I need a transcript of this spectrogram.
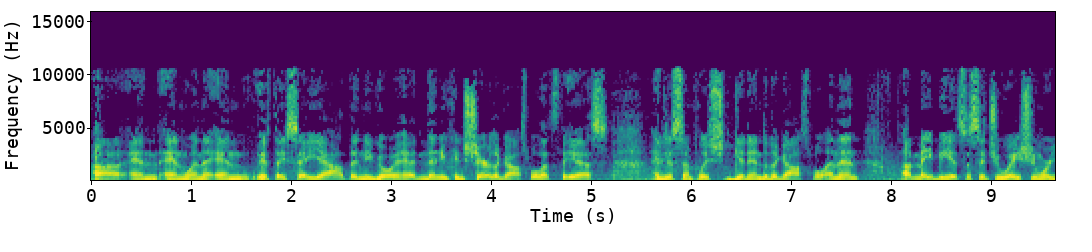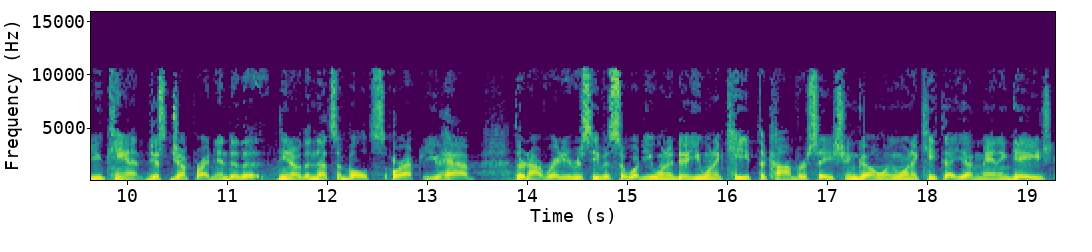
Uh, and and when they, and if they say yeah, then you go ahead and then you can share the gospel. That's the S, and just simply get into the gospel. And then uh, maybe it's a situation where you can't just jump right into the you know the nuts and bolts, or after you have, they're not ready to receive it. So what do you want to do? You want to keep the conversation going. You want to keep that young man engaged,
